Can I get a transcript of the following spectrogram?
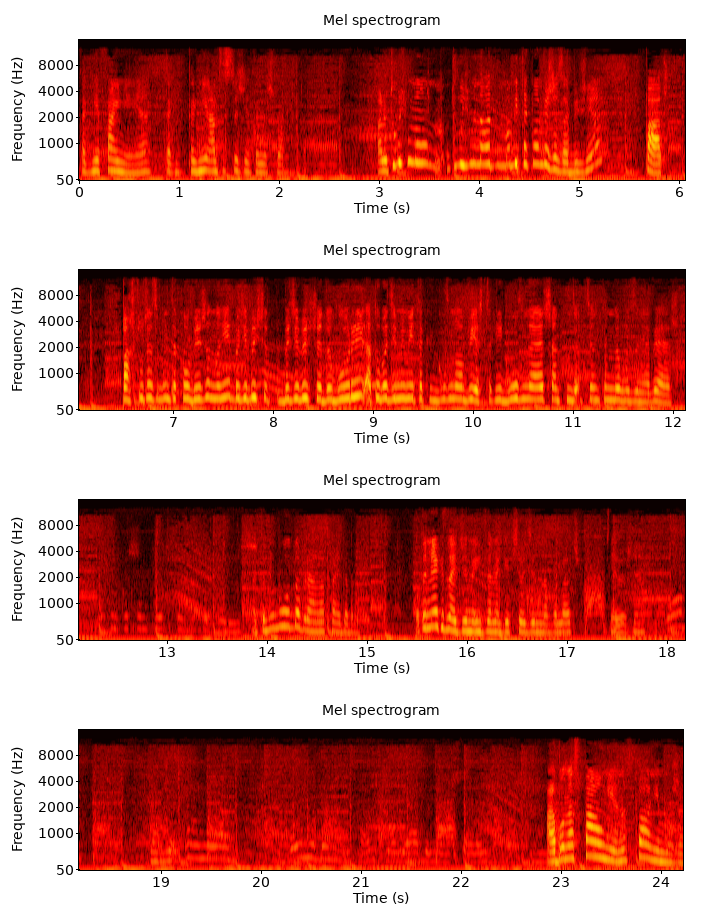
Tak nie fajnie, nie? Tak, tak nie artystycznie to wyszło. Ale tu byśmy, tu byśmy nawet mogli taką wieżę zabić, nie? Patrz. Patrz, tutaj zrobimy taką wieżę, no nie? Będzie wyjście, będzie wyjście do góry, a tu będziemy mieli takie główne, wiesz, takie główne centrum, centrum dowodzenia, wiesz. A to by było dobra, no fajnie, dobra. Potem jak znajdziemy ich zamek, jak się będziemy nawalać? Nie wiesz, nie? Albo na spawnie, na spawnie może.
